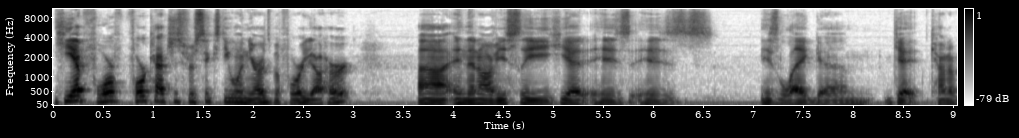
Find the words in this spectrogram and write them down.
He had four four catches for sixty one yards before he got hurt, uh, and then obviously he had his his his leg um, get kind of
